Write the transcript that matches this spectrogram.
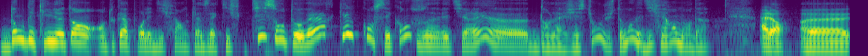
Donc des clignotants, en tout cas pour les différentes classes d'actifs qui sont au vert, quelles conséquences vous en avez tirées euh, dans la gestion justement des différents mandats? Alors, euh,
